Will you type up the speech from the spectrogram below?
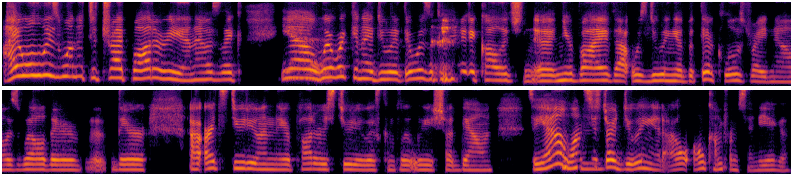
I always wanted to try pottery, and I was like, "Yeah, yeah. Where, where can I do it?" There was a community college uh, nearby that was doing it, but they're closed right now as well. Their uh, their uh, art studio and their pottery studio is completely shut down. So yeah, mm-hmm. once you mm-hmm. start doing it, I'll I'll come from San Diego.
